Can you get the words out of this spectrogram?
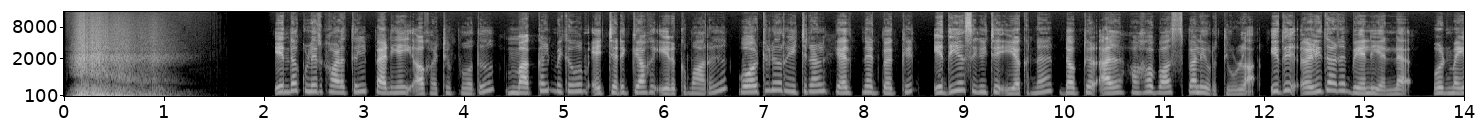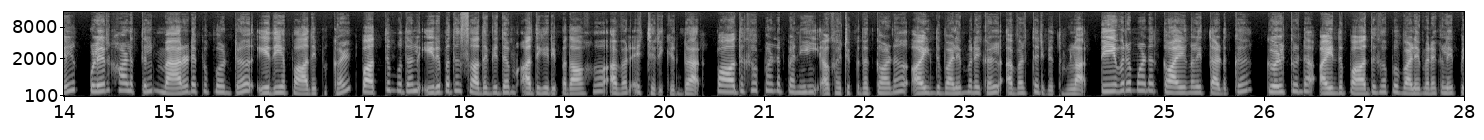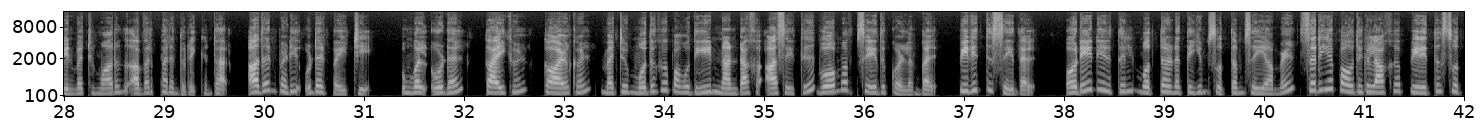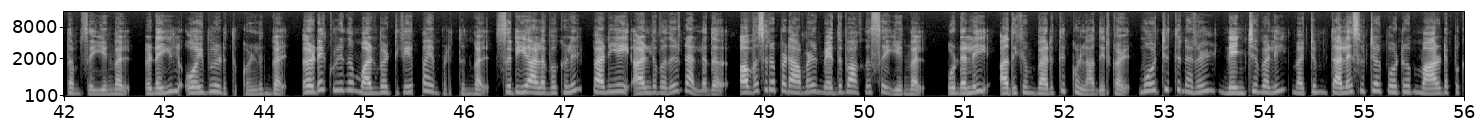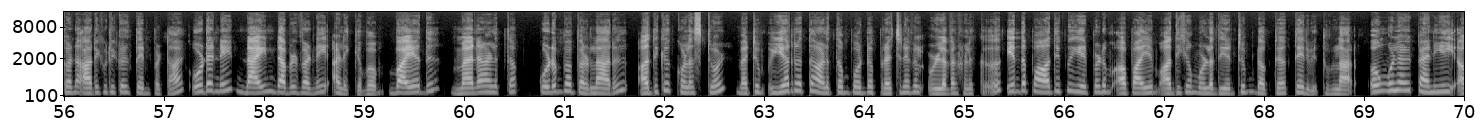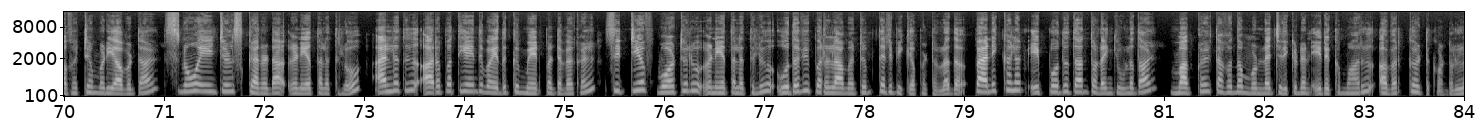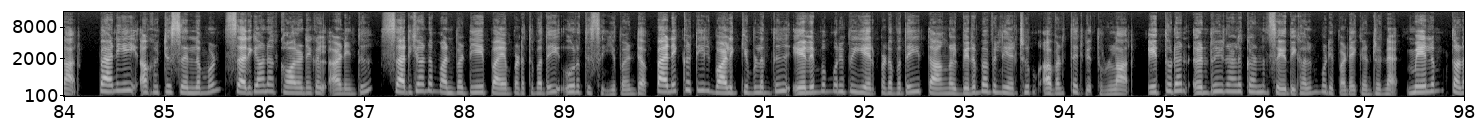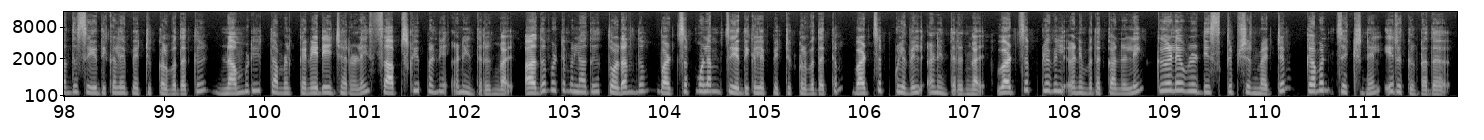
இந்த குளிர்காலத்தில் பனியை அகற்றும் போது மக்கள் மிகவும் எச்சரிக்கையாக இருக்குமாறு ஓட்டலு ரீஜனல் ஹெல்த் நெட்வொர்க்கின் இதய சிகிச்சை இயக்குநர் டாக்டர் அல் ஹஹபாஸ் வலியுறுத்தியுள்ளார். இது எளிதான வேலை அல்ல. உண்மையில் குளிர்காலத்தில் மாரடைப்பு போன்ற இதய பாதிப்புகள் பத்து முதல் இருபது சதவீதம் அதிகரிப்பதாக அவர் எச்சரிக்கின்றார். பாதுகாப்பான பணியை அகற்றுவதற்கான ஐந்து வழிமுறைகள் அவர் தெரிவித்துள்ளார். தீவிரமான காயங்களை தடுக்க கீழ்கண்ட ஐந்து பாதுகாப்பு வழிமுறைகளை பின்பற்றுமாறு அவர் பரிந்துரைக்கின்றார். அதன்படி உடற்பயிற்சி உங்கள் உடல் கைகள் கால்கள் மற்றும் முதுகு பகுதியை நன்றாக அசைத்து வார்ம் அப் செய்து கொள்ளுங்கள். பிரித்து செய்தல். ஒரே நேரத்தில் மொத்த இடத்தையும் சுத்தம் செய்யாமல் சிறிய பகுதிகளாக பிரித்து சுத்தம் செய்யுங்கள். இடையில் ஓய்வு எடுத்துக் கொள்ளுங்கள். எடை குறைந்த மண்வெட்டியை பயன்படுத்துங்கள். சிறிய அளவுகளில் பனியை அள்ளுவது நல்லது. அவசரப்படாமல் மெதுவாக செய்யுங்கள். உடலை அதிகம் வருத்திக் கொள்ளாதீர்கள். மூச்சுத்திணறல் நெஞ்சுவலி மற்றும் தலை சுற்றல் போன்ற மாரடைப்புக்கான அறிகுறிகள் தென்பட்டால் உடனே நைன் டபுள் ஒன்னை அழைக்கவும். வயது மன அழுத்தம் குடும்ப வரலாறு அதிக கொலஸ்ட்ரால் மற்றும் உயர் ரத்த அழுத்தம் போன்ற பிரச்சனைகள் உள்ளவர்களுக்கு இந்த பாதிப்பு ஏற்படும் அபாயம் அதிகம் உள்ளது என்றும் டாக்டர் தெரிவித்துள்ளார். உங்களால் பனியை அகற்ற முடியாவிட்டால் ஸ்னோ ஏஞ்சல்ஸ் கனடா இணையதளத்திலோ அல்லது அறுபத்தி ஐந்து வயதுக்கு மேற்பட்டவர்கள் சிட்டி ஆஃப் வாட்டரோ இணையதளத்திலோ உதவி பெறலாம் என்றும் தெரிவிக்கப்பட்டுள்ளது. பனிக்களம் இப்போதுதான் தொடங்கியுள்ளதால் மக்கள் தகுந்த முன்னெச்சரிக்கையுடன் இருக்குமாறு அவர் கேட்டுக் கொண்டுள்ளார் பனியை அகற்றி செல்லும் முன் சரியான காலணிகள் அணிந்து சரியான மண்வெட்டியை பயன்படுத்துவதை உறுதி செய்ய வேண்டும். பனிக்கட்டியில் வழுக்கி விழுந்து எலும்பு முறிவு ஏற்படுவதை தாங்கள் விரும்பவில்லை என்றும் அவர் தெரிவித்துள்ளார். இத்துடன் இன்றைய நாளுக்கான செய்திகள் முடிவடைகின்றன. மேலும் தொடர்ந்து செய்திகளை பெற்றுக் கொள்வதற்கு நம்முடைய தமிழ் கனேடியன் சேனலை சப்ஸ்கிரைப் பண்ணி இணைந்திருங்கள். அது மட்டுமல்லாது தொடர்ந்தும் வாட்ஸ்அப் மூலம் செய்திகளை பெற்றுக் கொள்வதற்கும் வாட்ஸ்அப் குழுவில் இணைந்திருங்கள். வாட்ஸ்அப் குழுவில் இணைவதற்கான லிங்க் கீழே உள்ள டிஸ்கிரிப்ஷன் மற்றும் கமெண்ட் செக்ஷனில் இருக்கின்றது.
